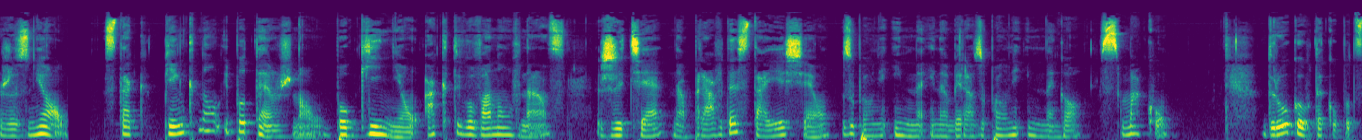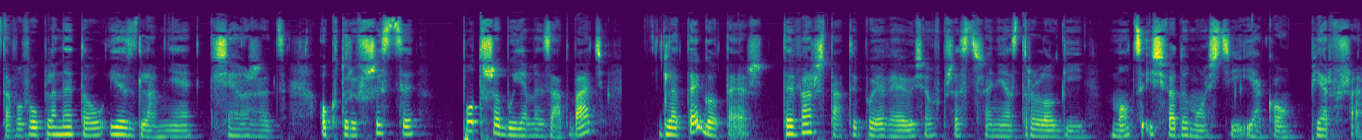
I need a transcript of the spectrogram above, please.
że z nią, z tak piękną i potężną boginią aktywowaną w nas, życie naprawdę staje się zupełnie inne i nabiera zupełnie innego smaku. Drugą taką podstawową planetą jest dla mnie Księżyc, o który wszyscy potrzebujemy zadbać. Dlatego też te warsztaty pojawiają się w przestrzeni astrologii mocy i świadomości jako pierwsze.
